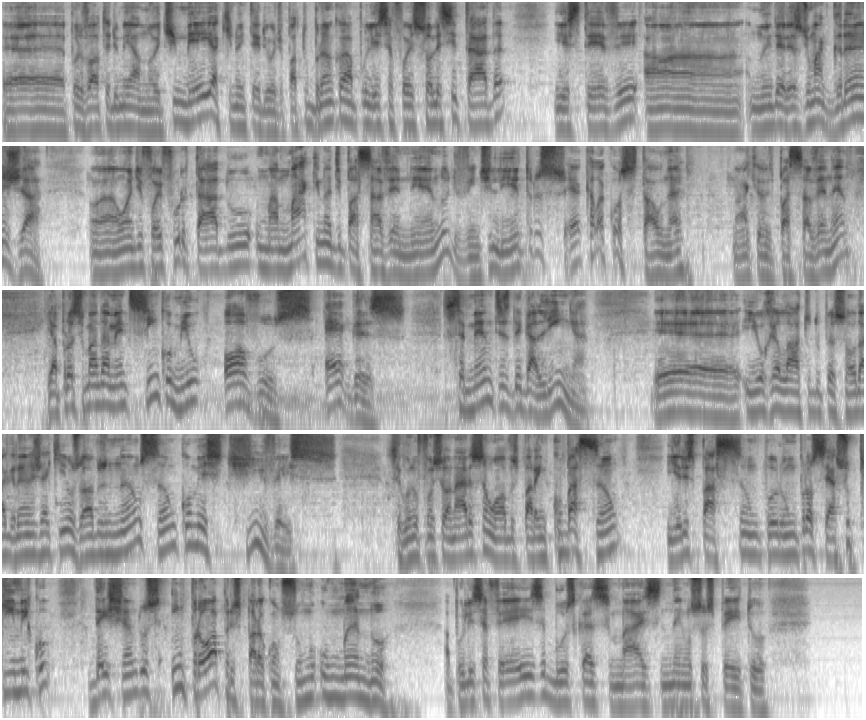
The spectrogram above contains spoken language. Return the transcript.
eh, por volta de meia-noite e meia, aqui no interior de Pato Branco, a polícia foi solicitada e esteve ah, no endereço de uma granja. ah, onde foi furtado uma máquina de passar veneno de 20 litros, é aquela costal, né? máquina de passar veneno, e aproximadamente 5 mil ovos, eggs, sementes de galinha. É, e o relato do pessoal da granja é que os ovos não são comestíveis. Segundo funcionários, são ovos para incubação e eles passam por um processo químico, deixando-os impróprios para o consumo humano. A polícia fez buscas, mas nenhum suspeito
